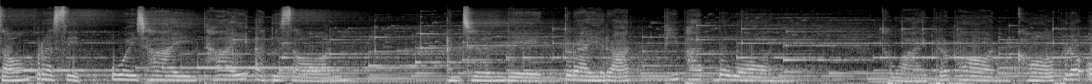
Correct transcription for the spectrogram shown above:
สองประสิทธิ์อวยชัยไทยอดิศร อัญเชิญเดชไตรรัตน์พิพัฒน์บวร ถวายพระพร ขอพระอ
